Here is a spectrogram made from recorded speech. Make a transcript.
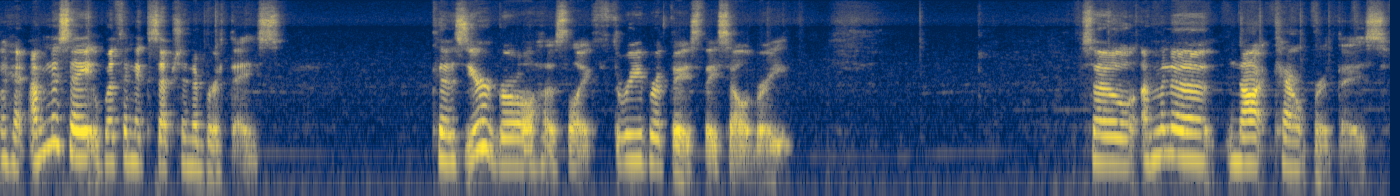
Okay, I'm gonna say with an exception of birthdays. Because your girl has like three birthdays they celebrate. So I'm gonna not count birthdays.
